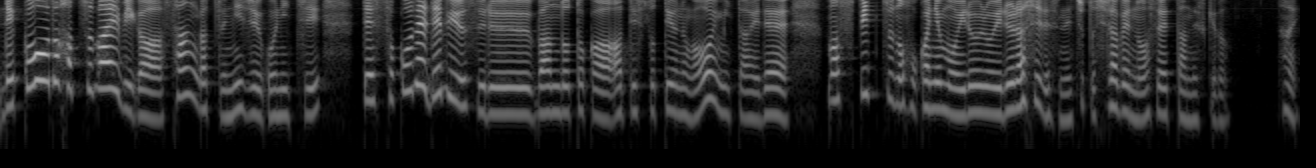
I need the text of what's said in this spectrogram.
ーレコード発売日が3月25日。でそこでデビューするバンドとかアーティストっていうのが多いみたいで、まあ、スピッツの他にもいろいろいるらしいですね。ちょっと調べるの忘れてたんですけど。はい。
